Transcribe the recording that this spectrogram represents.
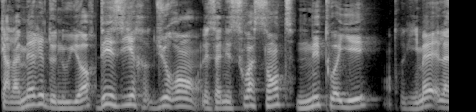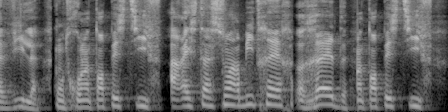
Car la mairie de New York désire, durant les années 60, nettoyer, entre guillemets, la ville. Contrôle intempestif, arrestation arbitraire, raid intempestif,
